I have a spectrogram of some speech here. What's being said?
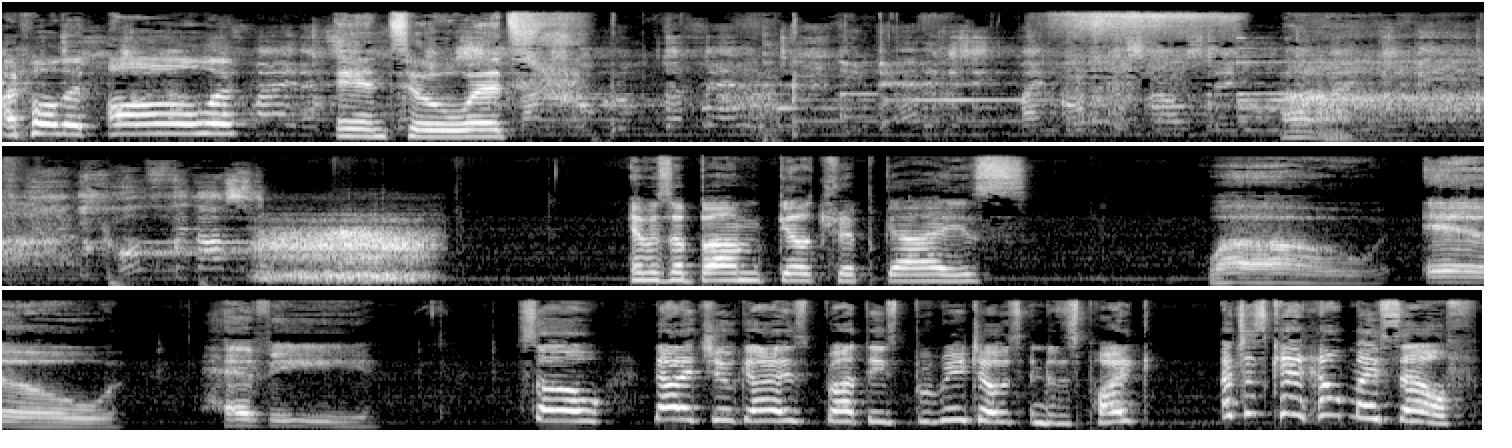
I pulled it all into it. It was a bum guilt trip, guys. Whoa. Ew. Heavy. So, now that you guys brought these burritos into this park, I just can't help myself.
